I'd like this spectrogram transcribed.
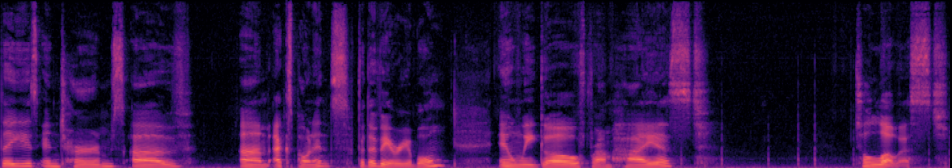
these in terms of um, exponents for the variable, and we go from highest to lowest.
